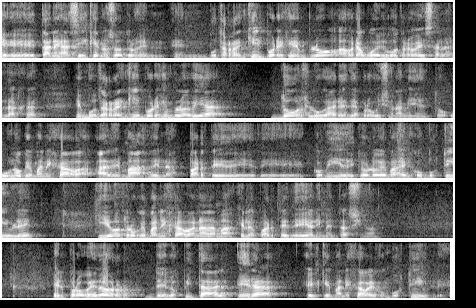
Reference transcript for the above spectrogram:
Eh, tan es así que nosotros en, en, Butarranquil, por ejemplo, ahora vuelvo otra vez a las lajas, en Butarranquil, por ejemplo, había dos lugares de aprovisionamiento. Uno que manejaba, además de las partes de, de comida y todo lo demás, el combustible, y otro que manejaba nada más que la parte de alimentación. El proveedor del hospital era el que manejaba el combustible.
